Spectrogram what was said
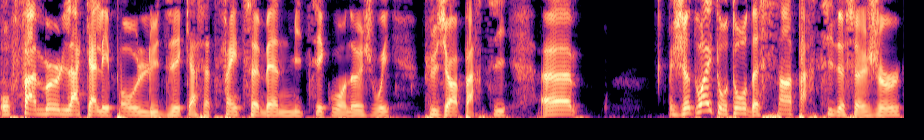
au fameux lac à l'épaule ludique à cette fin de semaine mythique où on a joué plusieurs parties. Euh, je dois être autour de 100 parties de ce jeu.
